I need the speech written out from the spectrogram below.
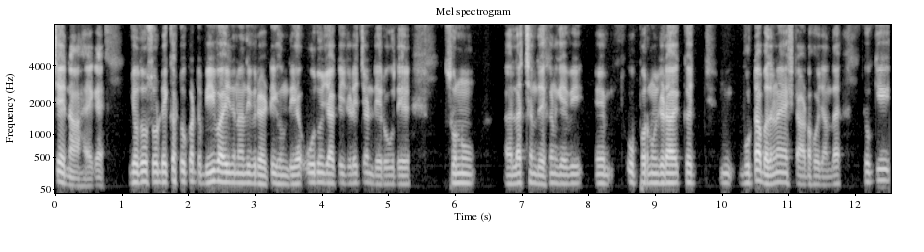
ਚਾਹੇ ਨਾ ਹੈਗਾ ਜਦੋਂ ਤੁਹਾਡੇ ਘੱਟੋ ਘੱਟ 20 22 ਦਿਨਾਂ ਦੀ ਵੈਰਾਈਟੀ ਹੁੰਦੀ ਹੈ ਉਦੋਂ ਜਾ ਕੇ ਜਿਹੜੇ ਝੰਡੇ ਰੋਗ ਦੇ ਤੁਹਾਨੂੰ ਲੱਛਣ ਦੇਖਣਗੇ ਵੀ ਇਹ ਉੱਪਰ ਨੂੰ ਜਿਹੜਾ ਇੱਕ ਬੂਟਾ ਵਧਣਾ ਸਟਾਰਟ ਹੋ ਜਾਂਦਾ ਹੈ। ਕਿਉਂਕਿ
